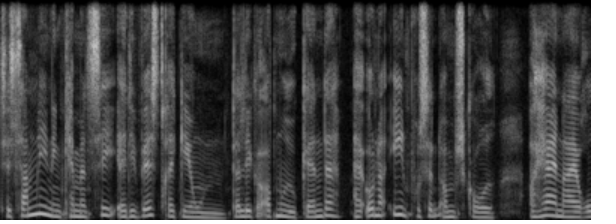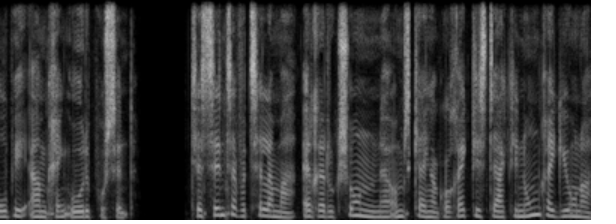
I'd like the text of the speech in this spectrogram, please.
Til sammenligning kan man se, at i Vestregionen, der ligger op mod Uganda, er under 1% omskåret, og her i Nairobi er omkring 8%. Jacinta fortæller mig, at reduktionen af omskæringer går rigtig stærkt i nogle regioner,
